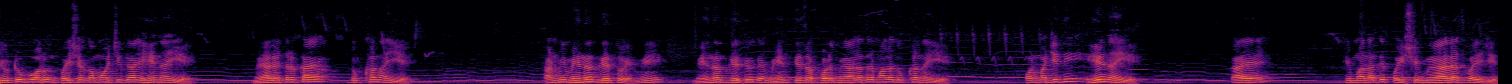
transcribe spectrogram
यूट्यूबवरून पैसे कमवायची काय हे नाही आहे मिळाले तर काय दुःख नाही आहे कारण मी मेहनत घेतो आहे मी मेहनत घेतो त्या मेहनतीचं फळ मिळालं तर मला दुःख नाही आहे पण माझी ती हे नाही आहे? काय की मला ते पैसे मिळायलाच पाहिजेत.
